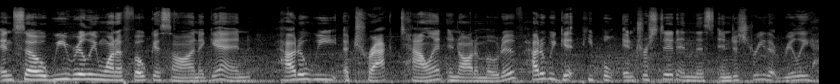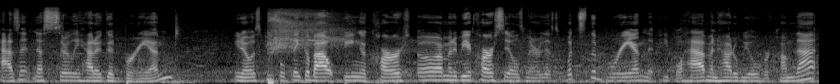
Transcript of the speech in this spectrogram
and so we really want to focus on again. How do we attract talent in automotive? How do we get people interested in this industry that really hasn't necessarily had a good brand? You know, as people think about being a car, oh, I'm going to be a car salesman or this. What's the brand that people have, and how do we overcome that?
